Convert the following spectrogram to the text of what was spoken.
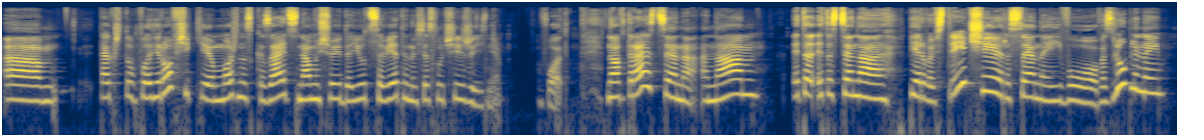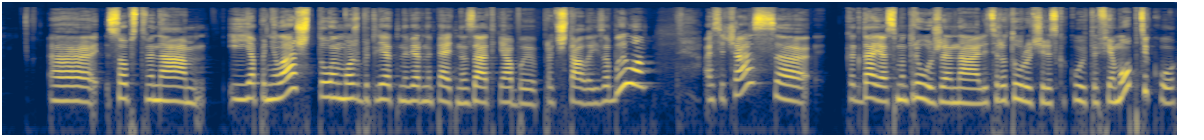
Так что планировщики, можно сказать, нам еще и дают советы на все случаи жизни. Вот. Ну а вторая сцена, она... Это, это сцена первой встречи Ресена и его возлюбленной. Э, собственно, и я поняла, что, может быть, лет, наверное, пять назад я бы прочитала и забыла, а сейчас э, когда я смотрю уже на литературу через какую-то фемоптику,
